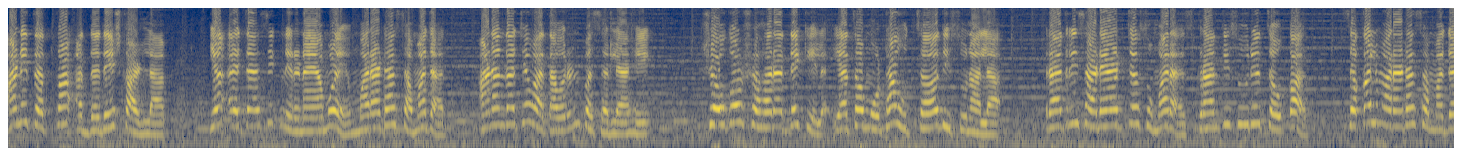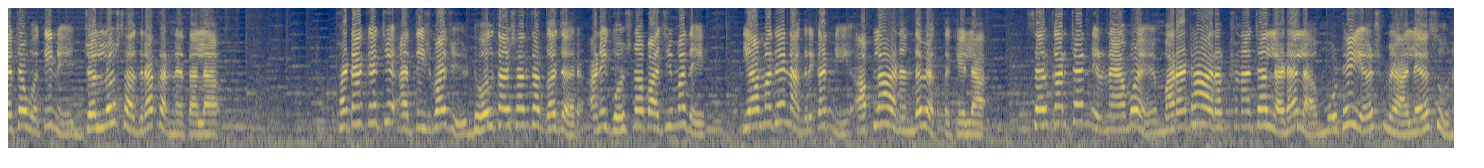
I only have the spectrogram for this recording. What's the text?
आणि तत्काळ अध्यादेश काढला. या ऐतिहासिक निर्णयामुळे मराठा समाजात आनंदाचे वातावरण पसरले आहे. शेवगाव शहरात देखील याचा मोठा उत्साह दिसून आला. रात्री साडेआठच्या सुमारास क्रांतीसूर्य चौकात सकल मराठा समाजाच्या वतीने जल्लोष साजरा करण्यात आला. फटाक्याची आतिषबाजी ढोल ताशांचा गजर आणि घोषणाबाजीमध्ये यामध्ये नागरिकांनी आपला आनंद व्यक्त केला. सरकारच्या निर्णयामुळे मराठा आरक्षणाच्या लढ्याला मोठे यश मिळाले असून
